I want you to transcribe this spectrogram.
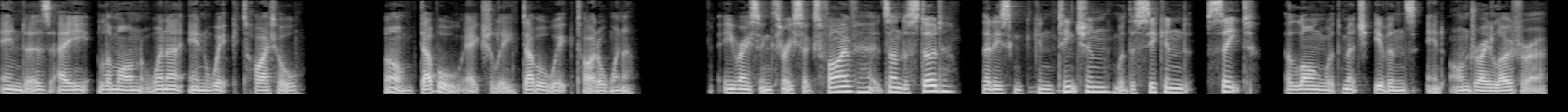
and is a Le Mans winner and WEC title Oh, double actually, double WEC title winner. E-Racing 365, it's understood that he's in contention with the second seat along with Mitch Evans and Andre Lotterer.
